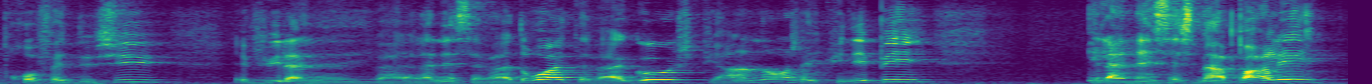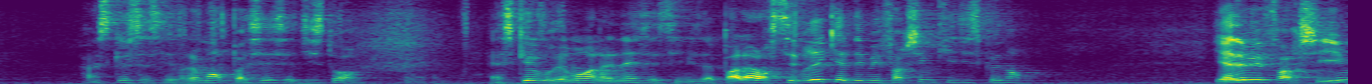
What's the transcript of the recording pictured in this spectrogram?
prophète dessus, et puis la, naisse, elle va à droite, elle va à gauche, puis un ange avec une épée. Et la naisse, elle se met à parler. Est-ce que ça s'est vraiment passé, cette histoire? Est-ce que vraiment la naisse, elle s'est mise à parler? Alors c'est vrai qu'il y a des méfarchim qui disent que non. Il y a des méfarchim,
